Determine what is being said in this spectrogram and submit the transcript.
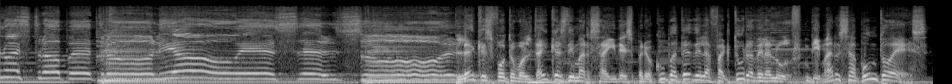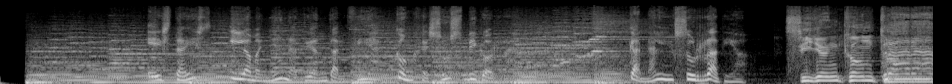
nuestro petróleo es el sol. Leques fotovoltaicas Dimarsa y despreocúpate de la factura de la luz. Dimarsa.es. Esta es La Mañana de Andalucía con Jesús Vigorra. Canal Sur Radio. Si yo encontrara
